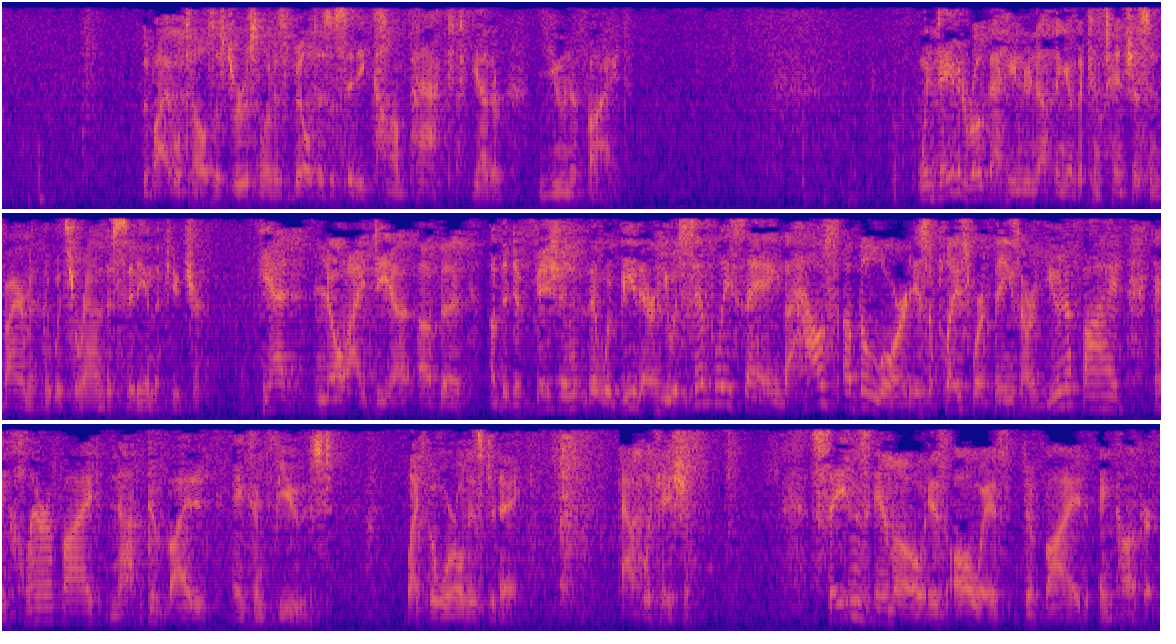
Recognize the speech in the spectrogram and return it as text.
The Bible tells us Jerusalem is built as a city compact together, unified. When David wrote that, he knew nothing of the contentious environment that would surround this city in the future. He had no idea of the, of the division that would be there. He was simply saying the house of the Lord is a place where things are unified and clarified, not divided and confused, like the world is today. Application. Satan's MO is always divide and conquer.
